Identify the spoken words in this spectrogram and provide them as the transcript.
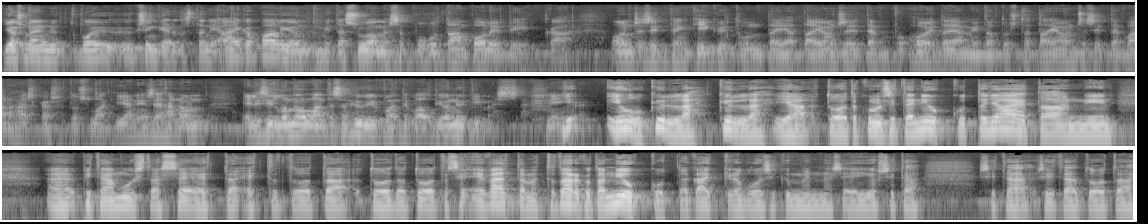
jos näin nyt voi yksinkertaista, niin aika paljon, mitä Suomessa puhutaan politiikkaa. On se sitten kikytunteja, tai on se sitten hoitajamitoitusta, tai on se sitten varhaiskasvatuslakia, niin sehän on, eli silloin ollaan tässä hyvinvointivaltion ytimessä. Niin joo, kyllä, kyllä, ja tuota, kun sitä niukkuutta jaetaan, niin pitää muistaa se, että, että tuota, tuota, tuota, se ei välttämättä tarkoita niukkuutta kaikkina vuosikymmeninä se ei ole sitä, sitä, sitä tuota,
